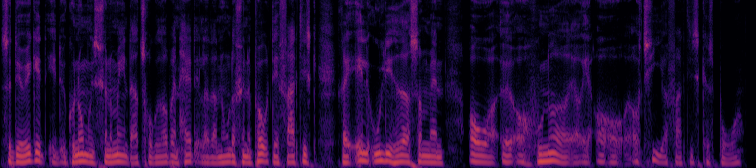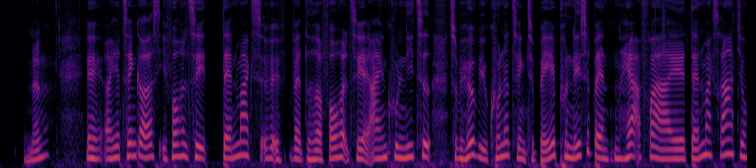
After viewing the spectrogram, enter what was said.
Så det er jo ikke et, et økonomisk fænomen, der er trukket op af en hat, eller der er nogen, der finder på. Det er faktisk reelle uligheder, som man over øh, århundreder og, og, og, og årtier faktisk kan spore. Nana? Øh, og jeg tænker også, i forhold til Danmarks øh, hvad det hedder, forhold til egen kolonitid, så behøver vi jo kun at tænke tilbage på Nissebanden her fra øh, Danmarks Radio,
